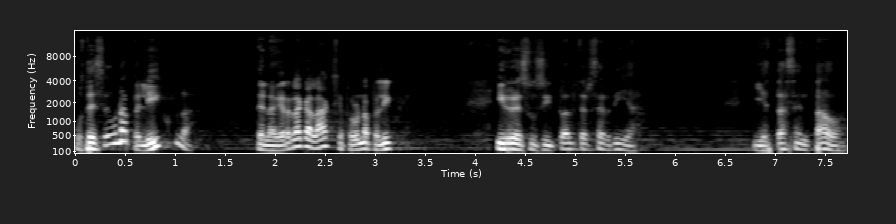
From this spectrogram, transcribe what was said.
Usted es una película de la guerra de la galaxia, pero una película. Y resucitó al tercer día y está sentado.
